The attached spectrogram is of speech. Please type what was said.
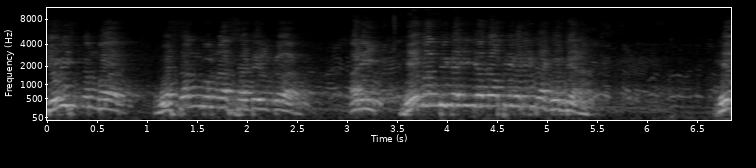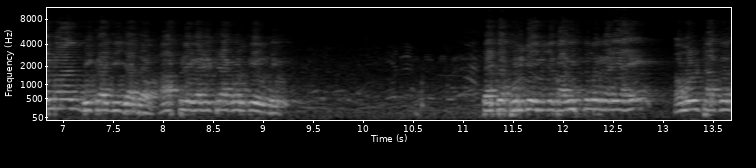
चोवीस नंबर वसंत गुरुनाथ साटेलकर. आणि हेमंत भिकाजी जाधव आपली गाडी ट्रॅकवरती आणा हेमंत भिकाजी जाधव आपली गाडी ट्रॅकवरती येऊ दे. त्याच्या पुढची म्हणजे बावीस नंबर गाडी आहे अमोल ठाकूर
